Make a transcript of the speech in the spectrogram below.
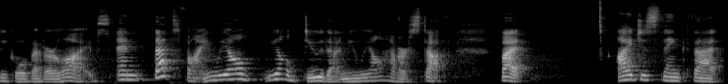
we go about our lives. And that's fine. We all we all do that. I mean we all have our stuff. But I just think that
